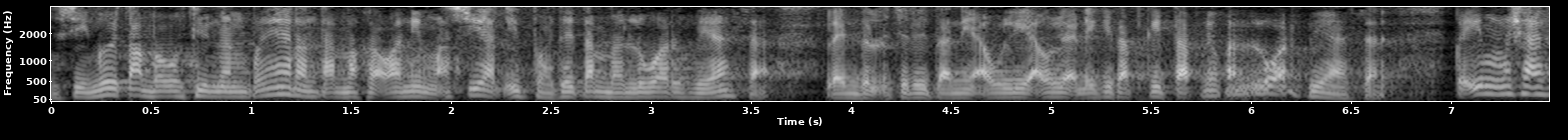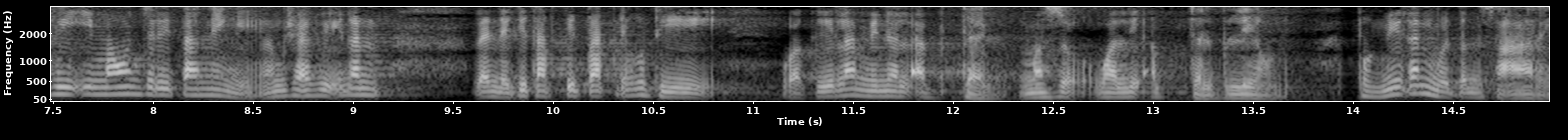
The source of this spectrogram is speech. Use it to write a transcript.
Sehingga tambah wedi nang pangeran tambah gak wani maksiat ibadah tambah luar biasa. Lain dulu ceritani aulia-aulia di kitab-kitab ini kan luar biasa. Ke Imam Syafi'i mau ceritane nggih. Imam Syafi'i kan lain kitab-kitab niku di wakila minal abdal, masuk wali abdal beliau. Bengi kan buatan sehari.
